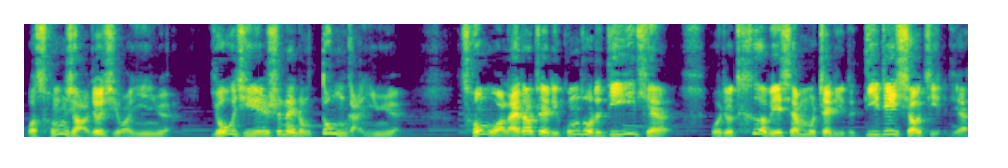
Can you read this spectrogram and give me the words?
我从小就喜欢音乐，尤其是那种动感音乐。从我来到这里工作的第一天，我就特别羡慕这里的 DJ 小姐姐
